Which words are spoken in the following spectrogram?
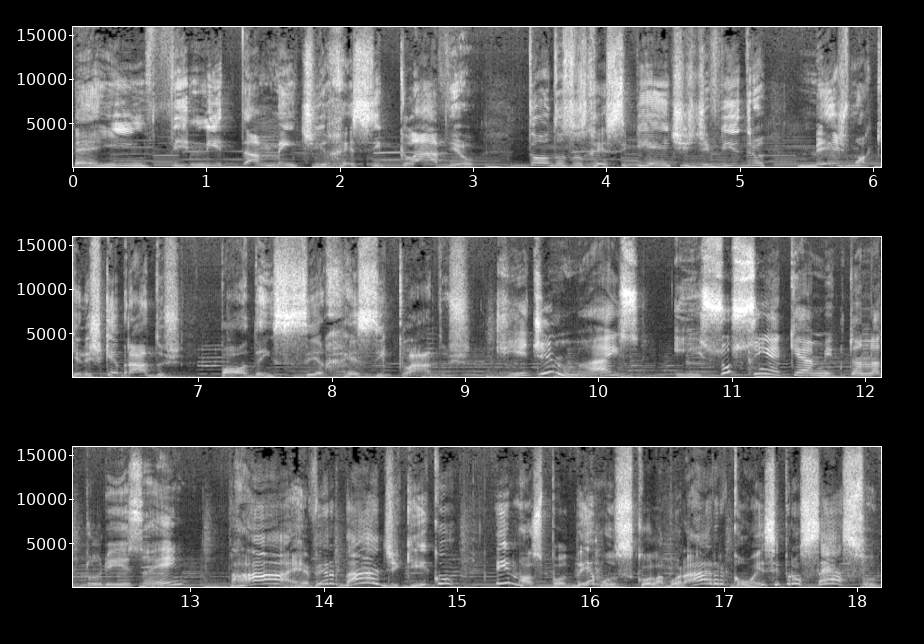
é infinitamente reciclável. Todos os recipientes de vidro, mesmo aqueles quebrados, podem ser reciclados. Que demais! Isso sim é que é amigo da natureza, hein? Ah, é verdade, Kiko. E nós podemos colaborar com esse processo,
